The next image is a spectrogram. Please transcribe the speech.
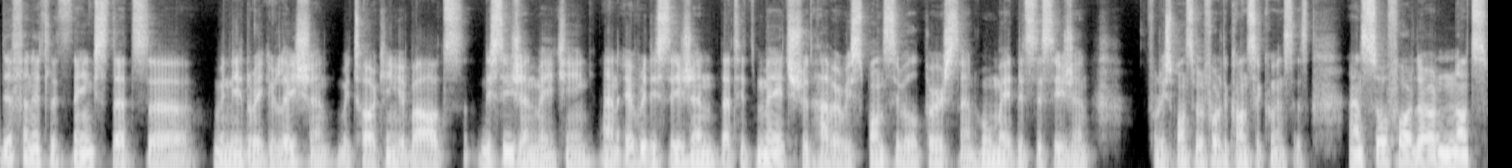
definitely think that uh, we need regulation. We're talking about decision making, and every decision that it made should have a responsible person who made this decision, for responsible for the consequences. And so far, there are not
